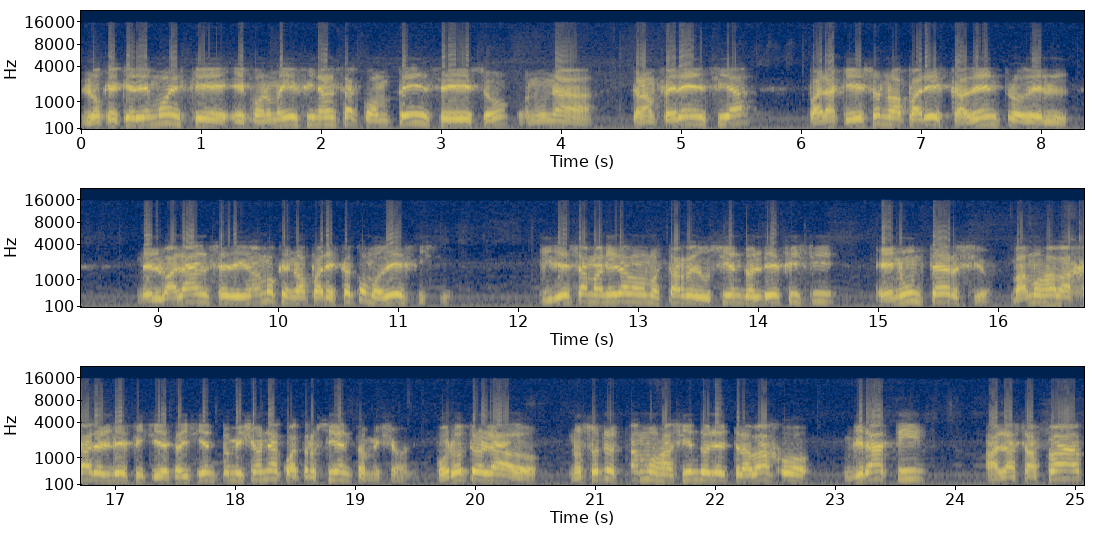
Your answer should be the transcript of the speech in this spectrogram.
lo que queremos es que Economía y Finanza compense eso con una transferencia para que eso no aparezca dentro del, del balance, digamos, que no aparezca como déficit. Y de esa manera vamos a estar reduciendo el déficit en un tercio. Vamos a bajar el déficit de 600 millones a 400 millones. Por otro lado, nosotros estamos haciéndole el trabajo gratis a la SAFAP,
